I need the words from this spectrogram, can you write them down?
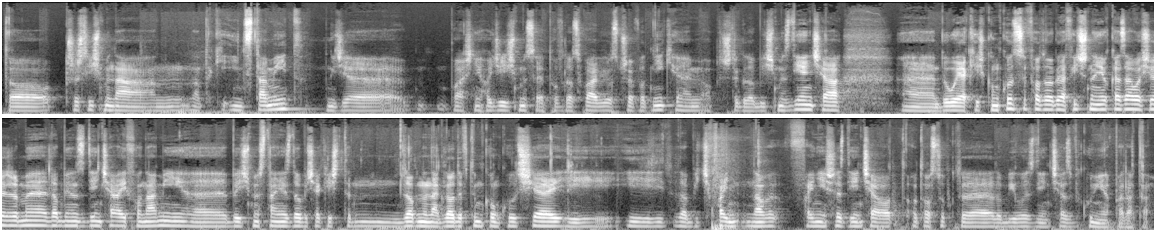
to przyszliśmy na, na taki Instamit, gdzie właśnie chodziliśmy sobie po Wrocławiu z przewodnikiem, oprócz tego robiliśmy zdjęcia, były jakieś konkursy fotograficzne i okazało się, że my robiąc zdjęcia iPhone'ami e, byliśmy w stanie zdobyć jakieś drobne nagrody w tym konkursie i, i robić nowe, fajniejsze zdjęcia od, od osób, które robiły zdjęcia zwykłymi aparatami.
